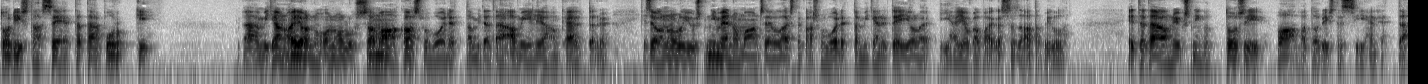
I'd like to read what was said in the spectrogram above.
todistaa se, että tämä purkki, ää, mikä on hajonnut, on ollut samaa kasvovoidetta, mitä tämä Amelia on käyttänyt. Ja se on ollut just nimenomaan sellaista kasvovoidetta, mikä nyt ei ole ihan joka paikassa saatavilla. Että tämä on yksi niin kuin, tosi vahva todiste siihen, että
